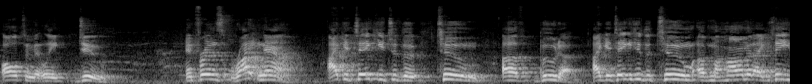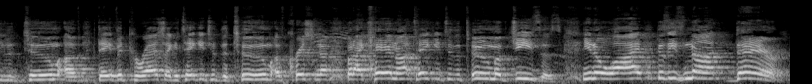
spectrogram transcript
ultimately do. And friends, right now, I could take you to the tomb of Buddha. I could take you to the tomb of Muhammad. I could take you to the tomb of David Koresh. I could take you to the tomb of Krishna, but I cannot take you to the tomb of Jesus. You know why? Because he's not there.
